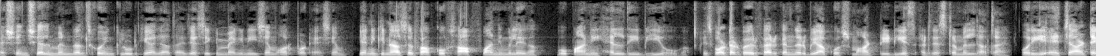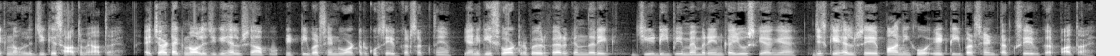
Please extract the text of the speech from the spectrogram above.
एसेंशियल मिनरल्स को इंक्लूड किया जाता है, जैसे कि मैग्नीशियम और पोटेशियम यानी कि ना सिर्फ़ आपको साफ़ पानी मिलेगा, वो पानी हेल्दी भी होगा। इस वाटर प्योरीफायर के अंदर भी आपको स्मार्ट टीडीएस एडजस्टर मिल जाता है और ये एचआर टेक्नोलॉजी के साथ में आता है। एचआर टेक्नोलॉजी की हेल्प से आप 80 परसेंट वाटर को सेव कर सकते हैं। यानी कि इस वाटर प्योरीफायर के अंदर एक जीडीपी मेम्ब्रेन का यूज़ किया गया है, जिसकी हेल्प से पानी को 80 परसेंट तक सेव कर पाता है।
